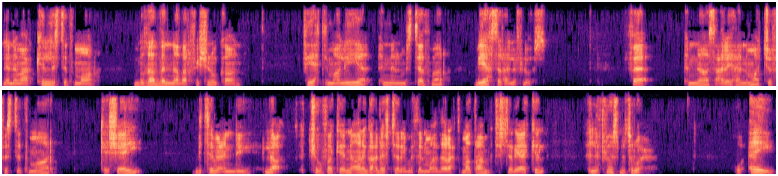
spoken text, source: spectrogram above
لأن مع كل استثمار بغض النظر في شنو كان في احتمالية إن المستثمر بيخسر هالفلوس. فالناس عليها إن ما تشوف استثمار كشيء بيتم عندي. لا تشوفه كأن أنا قاعد أشتري مثل ما إذا رحت مطعم بتشتري أكل الفلوس بتروح. وأي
